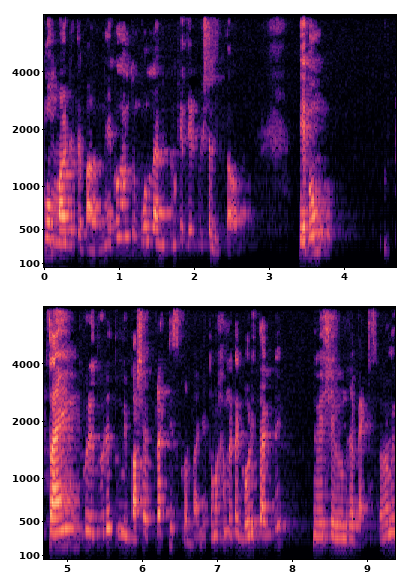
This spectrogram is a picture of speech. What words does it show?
কম মার্ক দিতে পারবে না। এবং আমি তো বললাম, তোমাকে দেড় পৃষ্ঠা লিখতে হবে। এবং টাইম ধরে ধরে তুমি বাসায় প্র্যাকটিস করবা আগে তোমার সামনে একটা ঘড়ি থাকবে, তুমি সেই অনুযায়ী প্র্যাকটিস করবে। আমি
